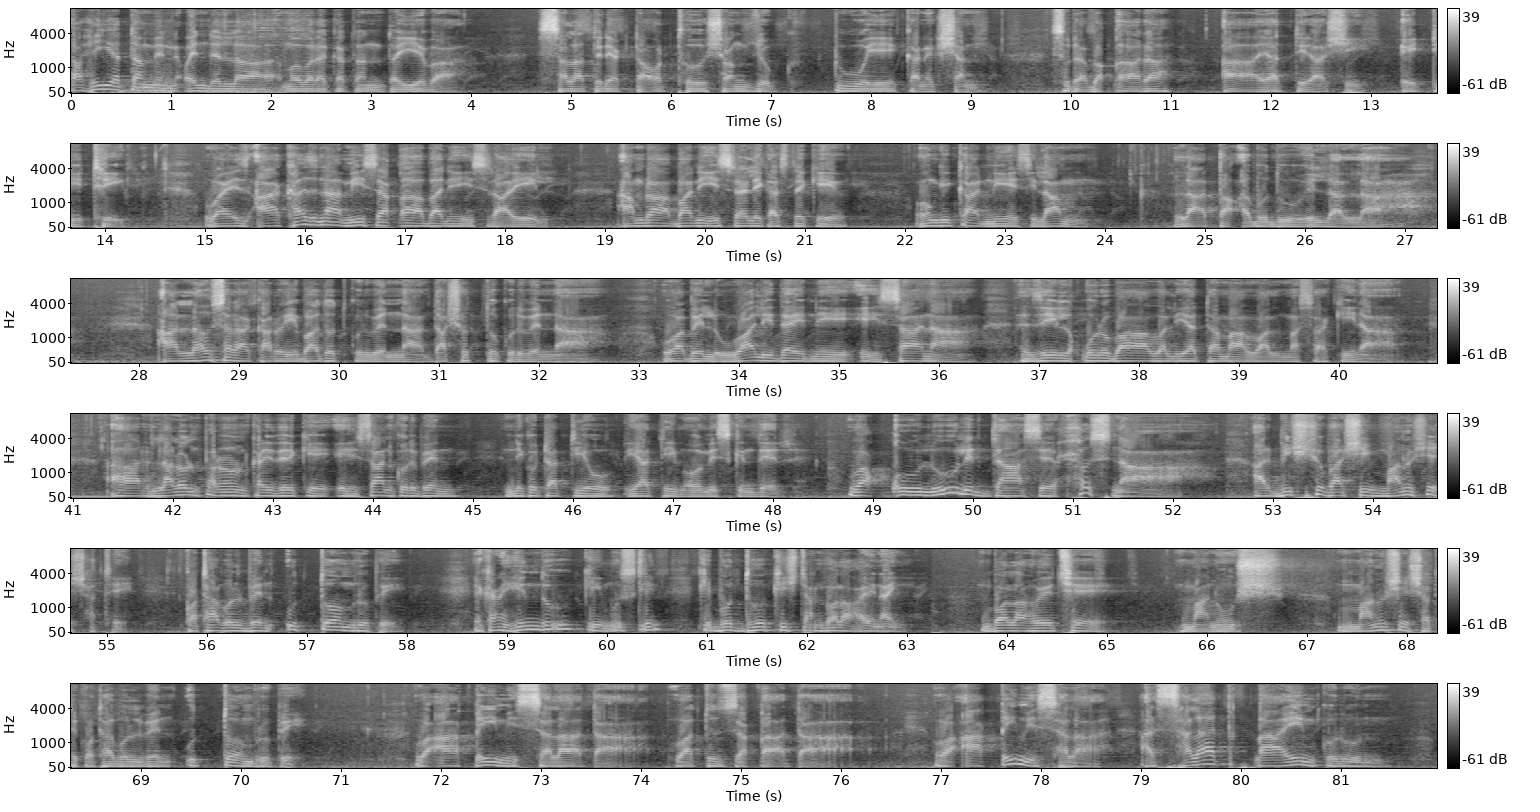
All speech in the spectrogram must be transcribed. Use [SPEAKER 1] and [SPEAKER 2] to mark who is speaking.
[SPEAKER 1] তাহিয়াতাম মিন ইনদিল্লাহ মুবারাকাতান তাইয়্যিবা। সালাতের একটা অর্থ সংযোগ টু ওয়ে কানেকশন সূরা বাকারা, আয়াত তিরাশি এইটটি থ্রি ওয়াইজ আখাজনা মিসাকা বানি ইসরাইল আমরা বানি ইসরায়েলের কাছ থেকে অঙ্গীকার নিয়েছিলাম। লা তা'বুদু ইল্লাল্লাহ। আল্লাহ ছাড়া কারও ইবাদত করবেন না, দাসত্ব করবেন না। ওয়াবেল ওয়ালিদাইনি ইহসানা জিল কুরবা ওয়াল ইয়াতামা ওয়াল মাসাকিনা। আর লালন পালনকারীদেরকে এহসান করবেন নিকটাত্মীয়, ইয়াতিম ও মিসকিনদের। হসনা। আর বিশ্ববাসী মানুষের সাথে কথা বলবেন উত্তম রূপে। এখানে হিন্দু কি মুসলিম কি বৌদ্ধ খ্রিস্টান বলা হয় নাই। বলা হয়েছে মানুষ। মানুষের সাথে কথা বলবেন উত্তম রূপে। ওয়া আকিমিস সালাতা ওয়া তুজাকাতা ওয়া আকিমিস সালা, আর সালাত কায়েম করুন।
